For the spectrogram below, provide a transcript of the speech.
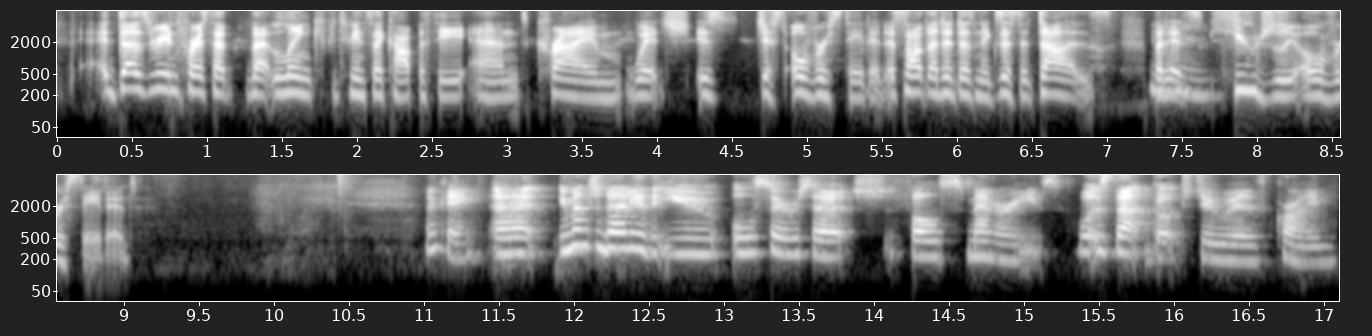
does reinforce that that link between psychopathy and crime, which is just overstated. It's not that it doesn't exist; it does, but mm-hmm. it's hugely overstated. Okay. Uh, you mentioned earlier that you also research false memories. What has that got to do with crime?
